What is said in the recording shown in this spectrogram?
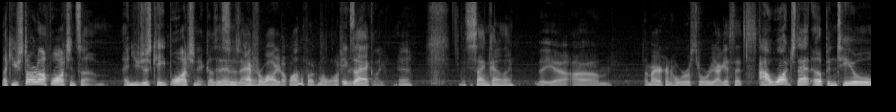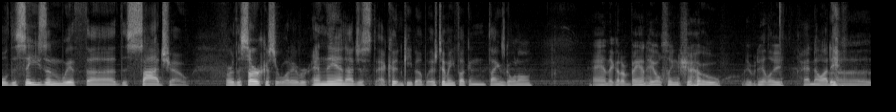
Like you start off watching something, and you just keep watching it because it's then just, uh, after a while, you're like, "Why the fuck am I watching?" this?" exactly yeah. It's the same kind of thing. But yeah, um, American Horror Story. I guess that's. Still, I watched that up until the season with uh, the sideshow or the circus or whatever, and then I just I couldn't keep up with. it. There's too many fucking things going on. and they got a Van Helsing show, evidently. Had no idea. Uh,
